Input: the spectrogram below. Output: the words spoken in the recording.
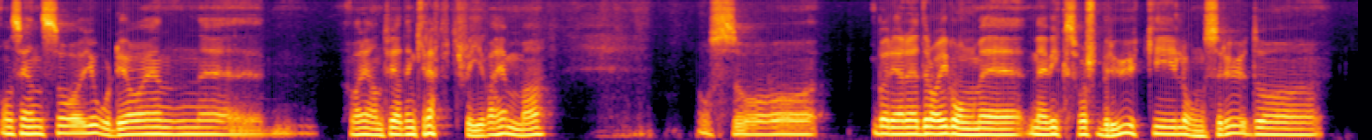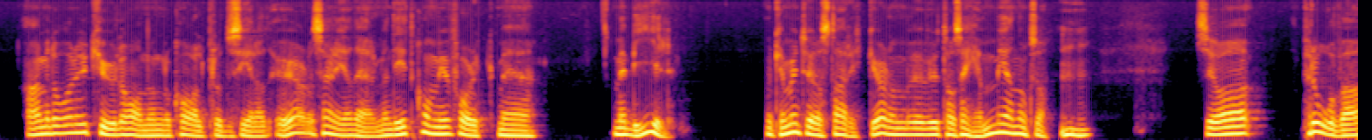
Och sen så gjorde jag en eh, variant. Vi hade en kräftskiva hemma. Och så började dra igång med, med Viksfors bruk i Långserud. Och, ja, men då var det ju kul att ha någon lokalproducerad öl och sälja där. Men dit kom ju folk med, med bil. Då kan man ju inte göra starköl, de behöver ju ta sig hem igen också. Mm. Så jag provade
